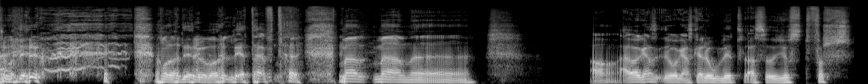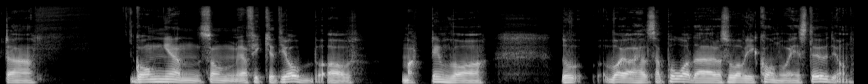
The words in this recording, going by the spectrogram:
det var det du, om det var det du var letade efter. Men, men eh, ja, det var, ganska, det var ganska roligt. Alltså just första gången som jag fick ett jobb av Martin var, då var jag och hälsade på där och så var vi i Conway-studion.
